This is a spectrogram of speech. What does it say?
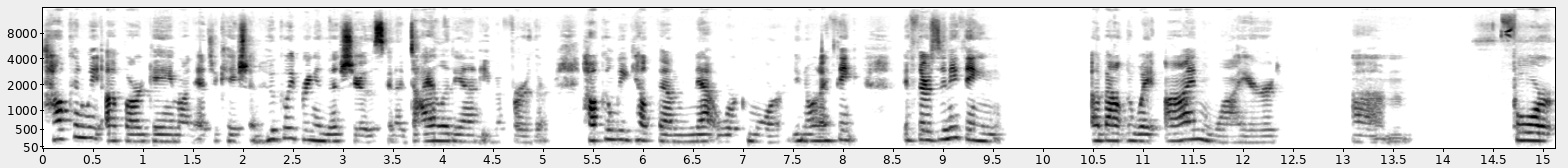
how can we up our game on education? Who can we bring in this year that's going to dial it in even further? How can we help them network more? You know, and I think if there's anything about the way I'm wired, um, for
